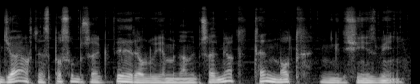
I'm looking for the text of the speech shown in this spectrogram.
działają w ten sposób, że gdy rolujemy dany przedmiot, ten mod nigdy się nie zmieni.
